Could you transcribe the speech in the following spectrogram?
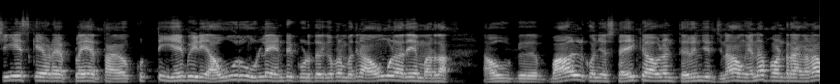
சிஎஸ்கேயோட பிளேயர் த குட்டி ஏபிடி அவரும் உள்ளே என்ட்ரி கொடுத்ததுக்கப்புறம் பார்த்தீங்கன்னா அவங்களும் அதே மாதிரி தான். அவருக்கு பால் கொஞ்சம் ஸ்ட்ரைக் ஆகலன்னு தெரிஞ்சிருச்சுன்னா அவங்க என்ன பண்ணுறாங்கன்னா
